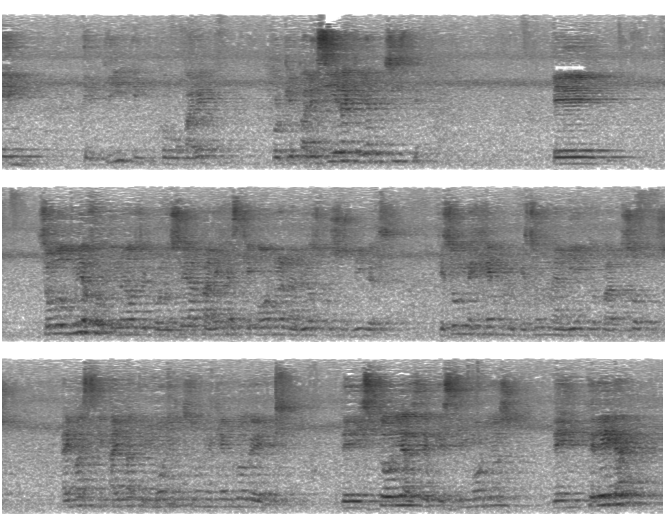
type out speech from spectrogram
en, ti como pareja. Porque pareciera que ya no existe. Eh, somos muy afortunados de conocer a parejas que honran a Dios con sus vidas, que son un ejemplo que son un aliento para nosotros. Hay, más, hay matrimonios que son un ejemplo de historias, de testimonios, de entrega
